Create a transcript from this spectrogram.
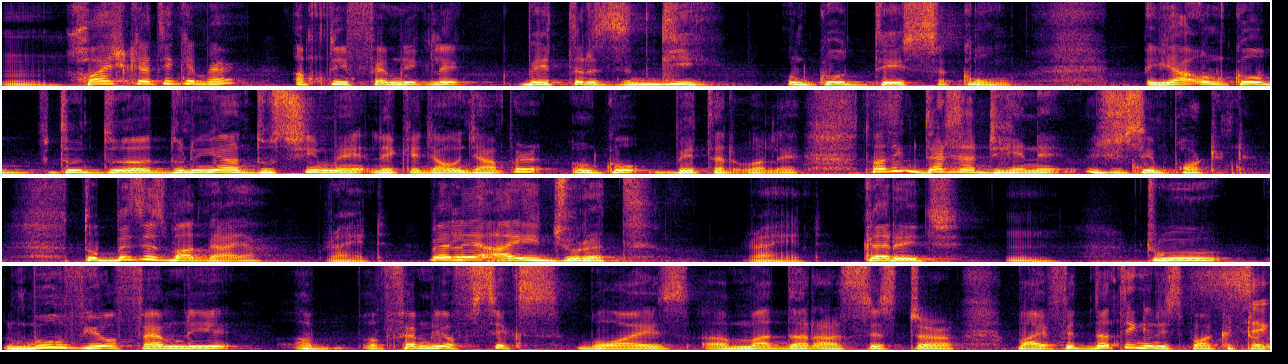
ख्वाहिश कहती कि मैं अपनी फैमिली के लिए बेहतर ज़िंदगी उनको दे सकूँ। या उनको दु, दु, दुनिया दूसरी में लेके जाऊँ जहाँ पर उनको बेहतर वाले। तो I think that's a D N H is important तो बिज़नेस बाद में आया। राइट पहले आई ज़रूरत right courage to move your family family of six boys mother or sister wife with nothing in is pocket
